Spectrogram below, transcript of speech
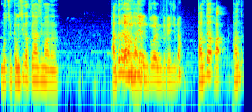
뭐 좀 병신 같긴 하지만은 반대로 다음 하는 거 아니야? 누가 연결해 주나? 반대 마, 반대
